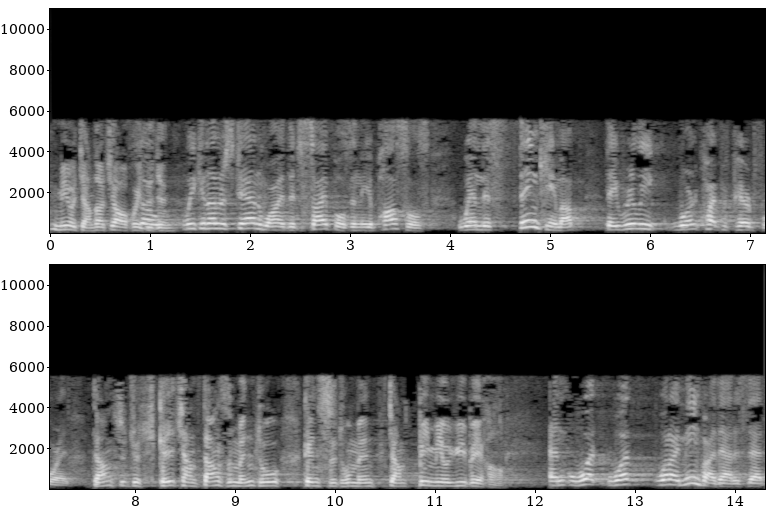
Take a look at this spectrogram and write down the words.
没有讲到教会这件 So，we can understand why the disciples and the apostles, when this thing came up, they really weren't quite prepared for it. 当时就是可以想当时门徒跟使徒们讲并没有预备好。 And what, what, what I mean by that is that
